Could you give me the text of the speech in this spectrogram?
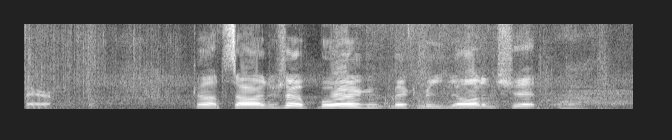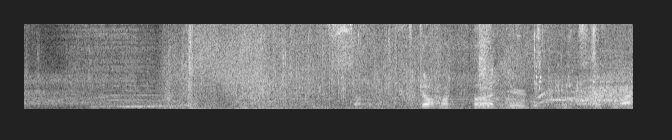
fair. God, Sauron, you're so boring. It's making me yawn and shit. So, get off my butt, dude. Sticking my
